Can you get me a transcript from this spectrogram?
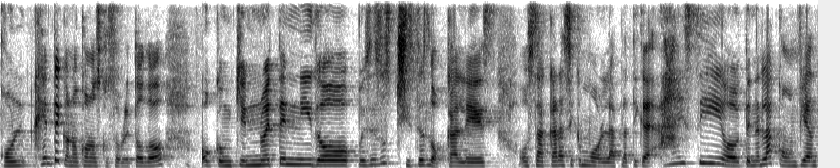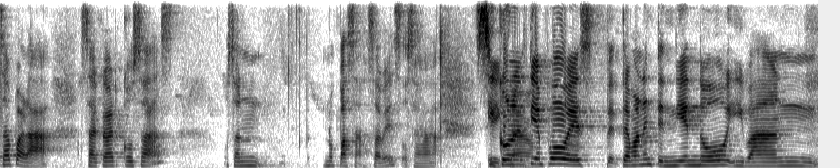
con gente que no conozco sobre todo, o con quien no he tenido, pues esos chistes locales, o sacar así como la plática de, ay, sí, o tener la confianza para sacar cosas, o sea, no pasa, ¿sabes? O sea, Sí, y con claro. el tiempo es, te, te van entendiendo y van...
